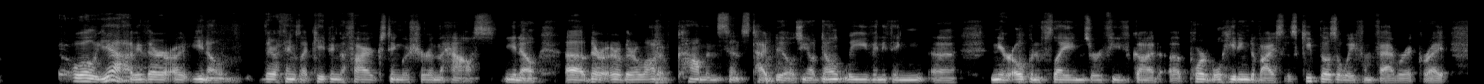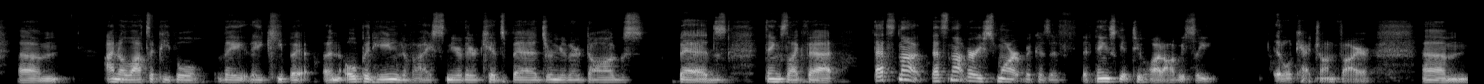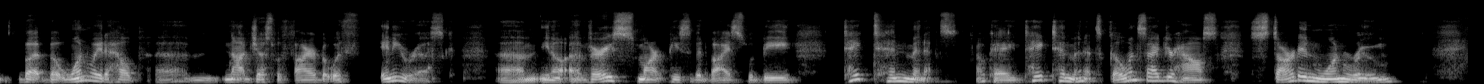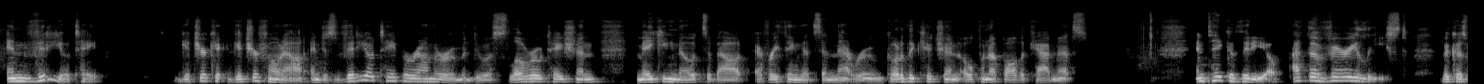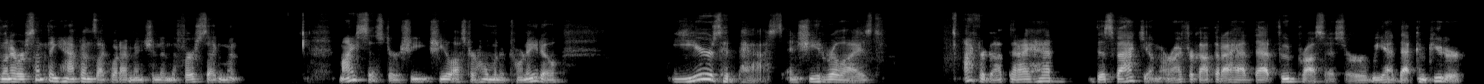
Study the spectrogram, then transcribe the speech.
Well, yeah, I mean, there are, you know, there are things like keeping a fire extinguisher in the house. You know, uh, there are there are a lot of common sense type deals. You know, don't leave anything uh, near open flames, or if you've got uh, portable heating devices, keep those away from fabric. Right. Um, I know lots of people they they keep a, an open heating device near their kids' beds or near their dogs' beds, things like that. That's not that's not very smart because if if things get too hot, obviously it'll catch on fire. Um, but but one way to help, um, not just with fire, but with any risk, um, you know, a very smart piece of advice would be take 10 minutes. Okay, take 10 minutes, go inside your house, start in one room and videotape. Get your get your phone out and just videotape around the room and do a slow rotation, making notes about everything that's in that room. Go to the kitchen, open up all the cabinets, and take a video at the very least. Because whenever something happens like what i mentioned in the first segment my sister she she lost her home in a tornado. Years had passed and she had realized i forgot that i had this vacuum or i forgot that i had that food processor or we had that computer.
